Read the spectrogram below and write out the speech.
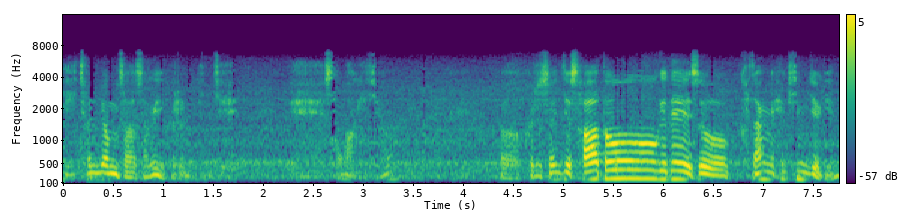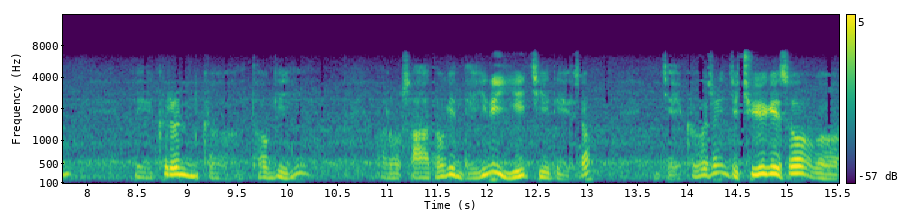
이 천명사상의 그런 이제 예, 상황이죠. 어, 그래서 이제 사덕에 대해서 가장 핵심적인 예, 그런 그 덕이 바로 사덕인데 이의 예지에 대해서 이제 그것은 이제 주역에서 어,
